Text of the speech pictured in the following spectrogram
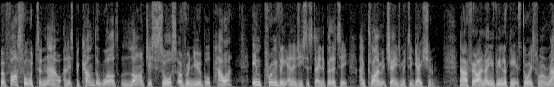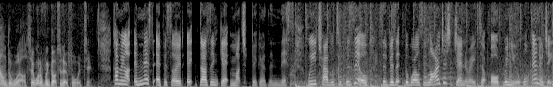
But fast forward to now, and it's become the world's largest source of renewable power, improving energy sustainability and climate change mitigation. Now, Afia, I know you've been looking at stories from around the world, so what have we got to look forward to? Coming up in this episode, it doesn't get much bigger than this. We travel to Brazil to visit the world's largest generator of renewable energy.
